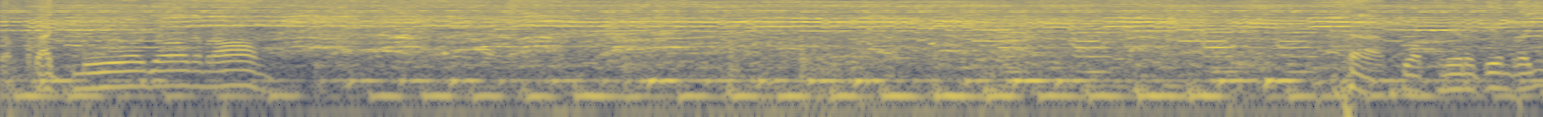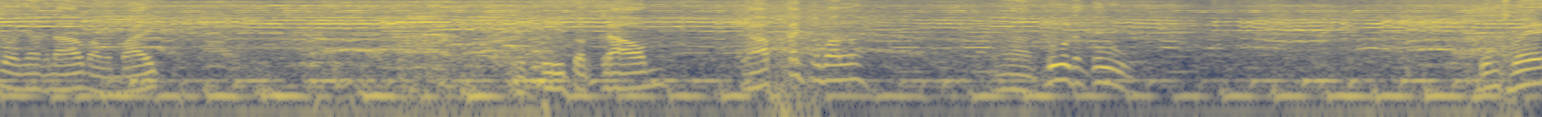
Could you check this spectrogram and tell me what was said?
ចាប់កាច់មួលយកតែម្ដង ជាប់គ្នានៅគៀមរិញលោកញ៉ាកដាលមកបំបែកពីតតក្រោមចាប់កាច់កវលដួលទាំងគូវងឆ្វេង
